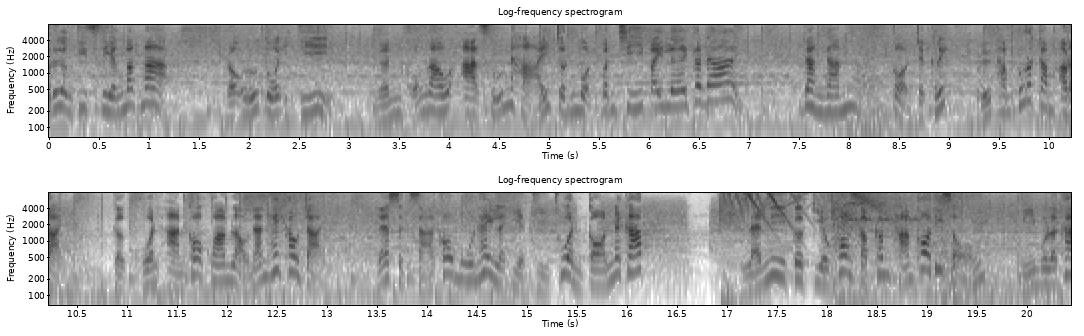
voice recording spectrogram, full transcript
เรื่องที่เสี่ยงมากๆ เพราะรู้ตัวอีกที เงินของเราอาจสูญหายจนหมดบัญชีไปเลยก็ได้ ดังนั้นก่อนจะคลิกหรือทำธุรกรรมอะไร ก็ควรอ่านข้อความเหล่านั้นให้เข้าใจ และศึกษาข้อมูลให้ละเอียดถี่ถ้วนก่อนนะครับ และนี่ก็เกี่ยวข้องกับคำถามข้อที่ 2 มีมูลค่า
